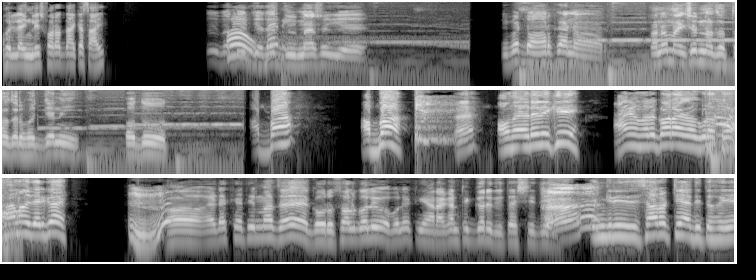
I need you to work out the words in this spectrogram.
হইলা ইংলিশ পড়ার চাই। Oh. দুই মাস হইয়ে। এবার ডর কানর কোন মানুষের নজর তজর হচ্ছে নি? হদুত আব্বা আব্বা। হ্যাঁ এটা নাকি আই ওনার গড়া গুড়া তো খানো হয়ে যাই গই ও এটা খেতির মাঝে গরু চল গলিব বলে টিয়া রাগান ঠিক করে দিতে এসে দিয়া। ইংরেজি সারও টিয়া দিতে হয়ে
